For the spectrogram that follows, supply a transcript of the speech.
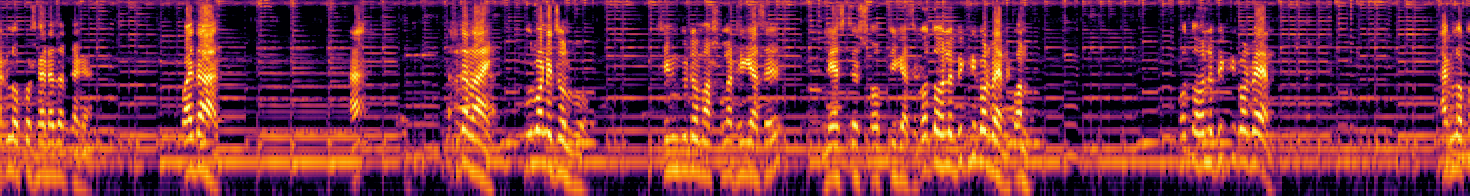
এক লক্ষ ষাট হাজার টাকা। কয় দাঁত হ্যাঁ? দাঁতে নাই কুরবানি চলবো। সিং দুটো মশলা ঠিক আছে লেস্টের সব ঠিক আছে। কত হলে বিক্রি করবেন? কোন? কত হলে বিক্রি করবেন? এক লক্ষ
